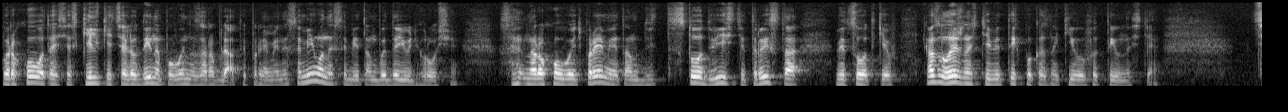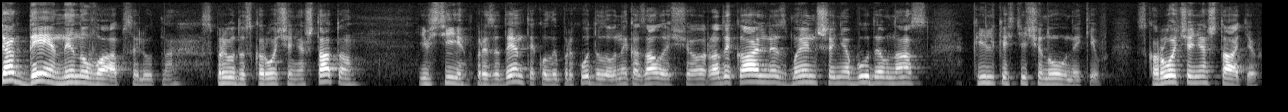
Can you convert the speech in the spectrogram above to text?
вираховуватися, скільки ця людина повинна заробляти премії. Не самі вони собі там видають гроші, нараховують премії там 100, 200, 300 відсотків, в залежності від тих показників ефективності. Ця ідея не нова абсолютно з приводу скорочення штату. І всі президенти, коли приходили, вони казали, що радикальне зменшення буде в нас кількості чиновників, скорочення штатів.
